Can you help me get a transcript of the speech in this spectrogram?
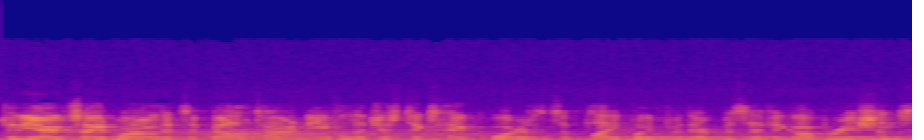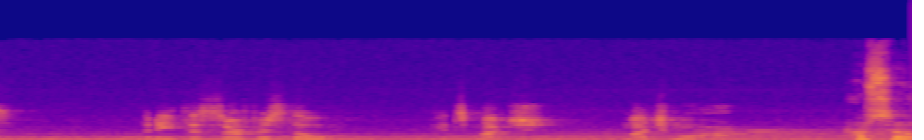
To the outside world, it's a Belltower Naval Logistics headquarters and supply point for their Pacific operations. Beneath the surface, though, it's much, much more. How so?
